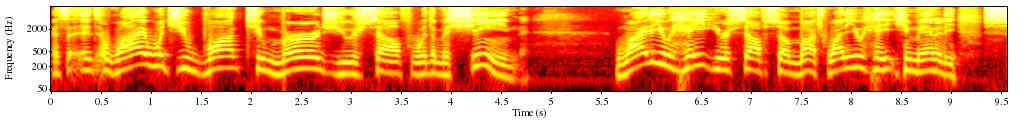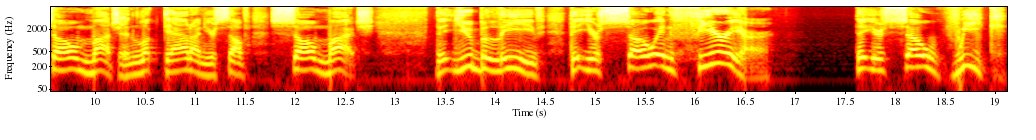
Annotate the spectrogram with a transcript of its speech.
It's, it's, why would you want to merge yourself with a machine? Why do you hate yourself so much? Why do you hate humanity so much and look down on yourself so much that you believe that you're so inferior, that you're so weak,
